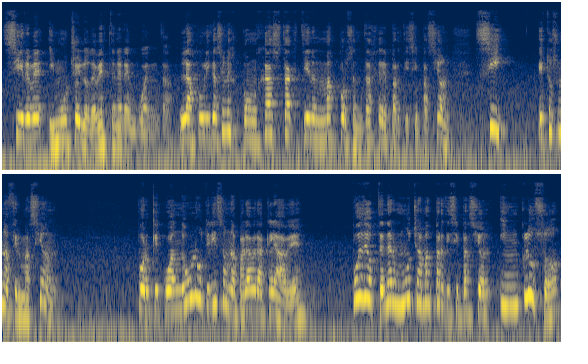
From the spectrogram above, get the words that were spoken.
sirve y mucho y lo debes tener en cuenta. Las publicaciones con hashtag tienen más porcentaje de participación. Sí, esto es una afirmación. Porque cuando uno utiliza una palabra clave, puede obtener mucha más participación, incluso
